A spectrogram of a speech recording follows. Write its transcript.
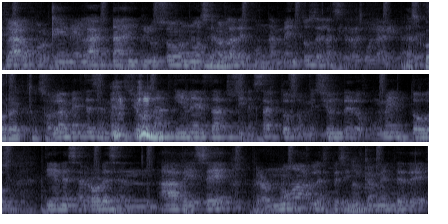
Claro, porque en el acta incluso no se habla de fundamentos de las irregularidades. Es correcto. Solamente se menciona, tienes datos inexactos, omisión de documentos, tienes errores en ABC, pero no habla específicamente De,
